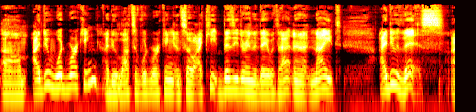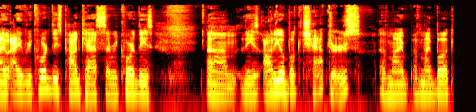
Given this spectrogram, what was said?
Um, I do woodworking. I do lots of woodworking, and so I keep busy during the day with that. And at night, I do this. I, I record these podcasts. I record these um, these audiobook chapters of my of my book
